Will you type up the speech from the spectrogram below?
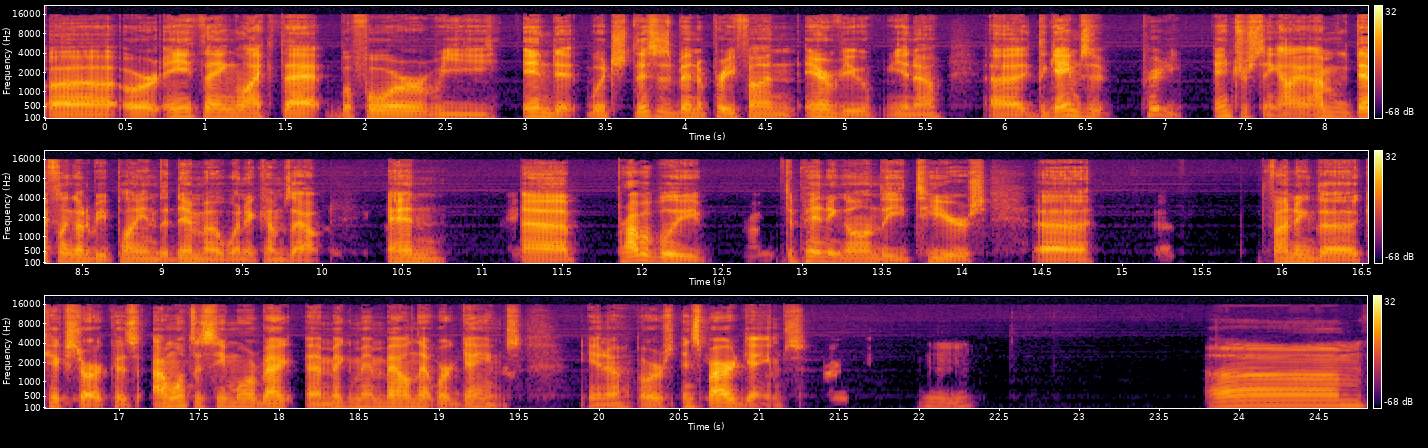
uh, or anything like that before we end it. Which this has been a pretty fun interview. You know, uh, the game's pretty interesting. I, I'm definitely going to be playing the demo when it comes out, and uh, probably depending on the tiers, uh, finding the Kickstarter because I want to see more back uh, Mega Man Battle Network games. You know, or inspired games. Mm-hmm. Um.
